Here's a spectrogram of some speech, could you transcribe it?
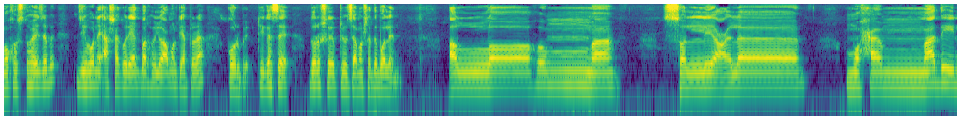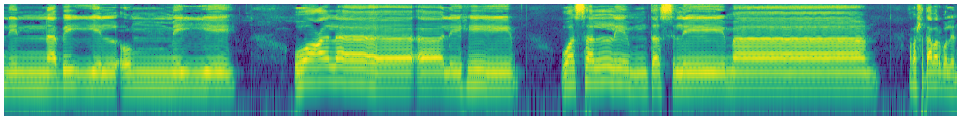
মুখস্থ হয়ে যাবে। জীবনে আশা করি একবার হইলেও আমলটি আপনারা করবেন, ঠিক আছে? দরুদ শরীফটি হচ্ছে আমার সাথে বলেন আল্লাহুম্মা সাল্লি আলা মুহাম্মাদিন নাবিয়িল উম্মিয়্যি وعلى آله ওয়াসাল্লিম তসলিমা আমার সাথে আবার বলেন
